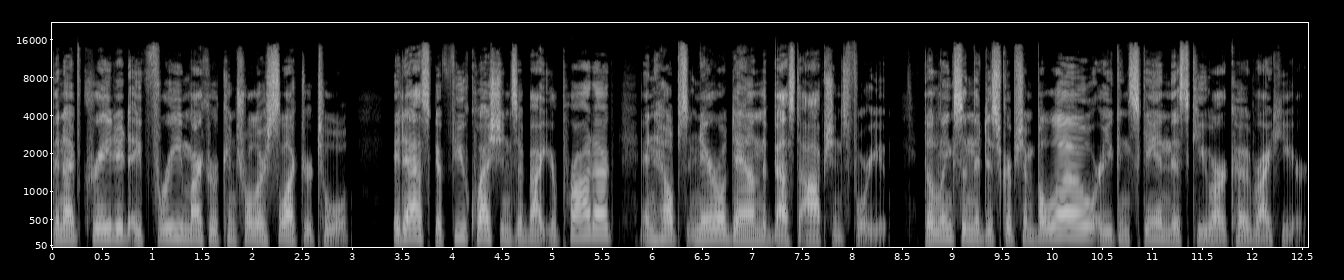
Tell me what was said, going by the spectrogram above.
then I've created a free microcontroller selector tool. It asks a few questions about your product and helps narrow down the best options for you. The link's in the description below, or you can scan this QR code right here.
